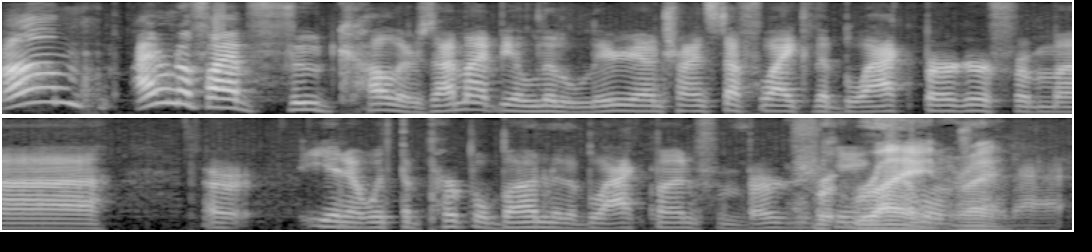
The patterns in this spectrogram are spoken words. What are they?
Um, I don't know if I have food colors. I might be a little leery on trying stuff like the black burger from, uh, or you know, with the purple bun or the black bun from Burger For- King. Right, right. that.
